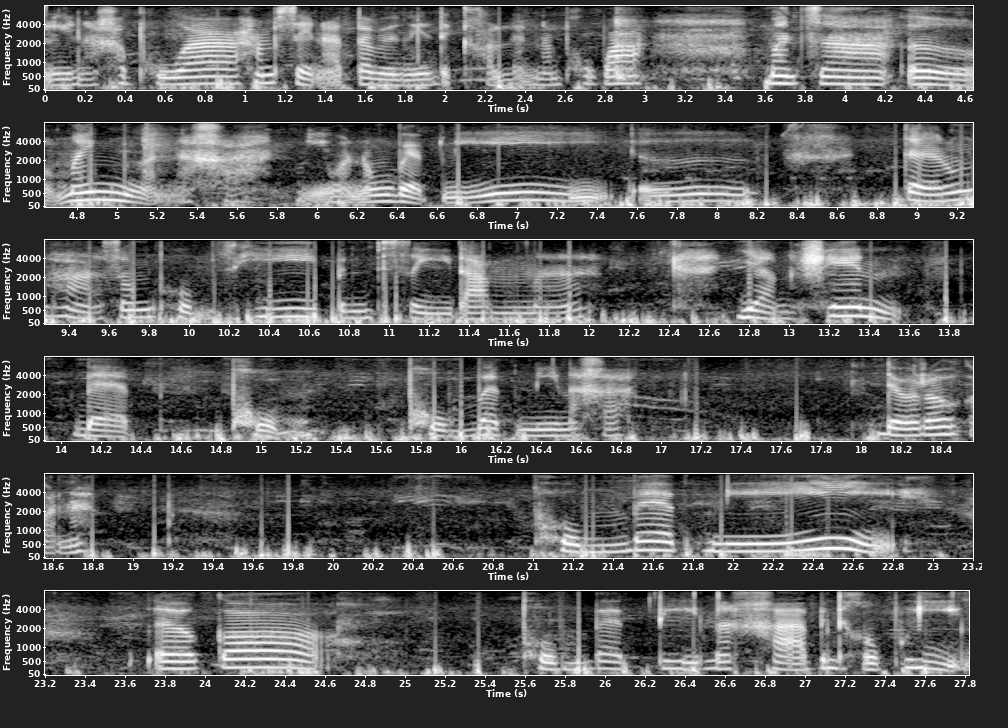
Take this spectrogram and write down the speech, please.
เลยนะคะ เพราะว่าห้ามใส่น้าแต่แบบนี้เด็ดขาดเลยนะเพราะว่ามันจะเออไม่เหมือนนะคะนี่มันต้องแบบนี้ เออ แต่ต้องหาทรงผมที่เป็นสีดำนะ อย่างเช่นแบบผมผมแบบนี้นะคะ เดี๋ยวเราก่อนนะ ผมแบบนี้ แล้วก็ ผมแบบนี้นะคะ เป็นของผู้หญิง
